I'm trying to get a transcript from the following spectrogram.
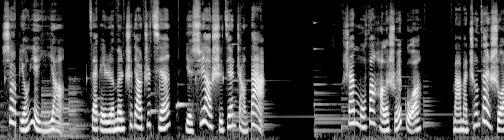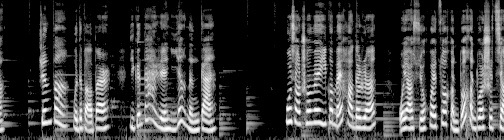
馅饼也一样，在给人们吃掉之前，也需要时间长大。山姆放好了水果，妈妈称赞说。真棒，我的宝贝儿，你跟大人一样能干。我想成为一个美好的人，我要学会做很多很多事情。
